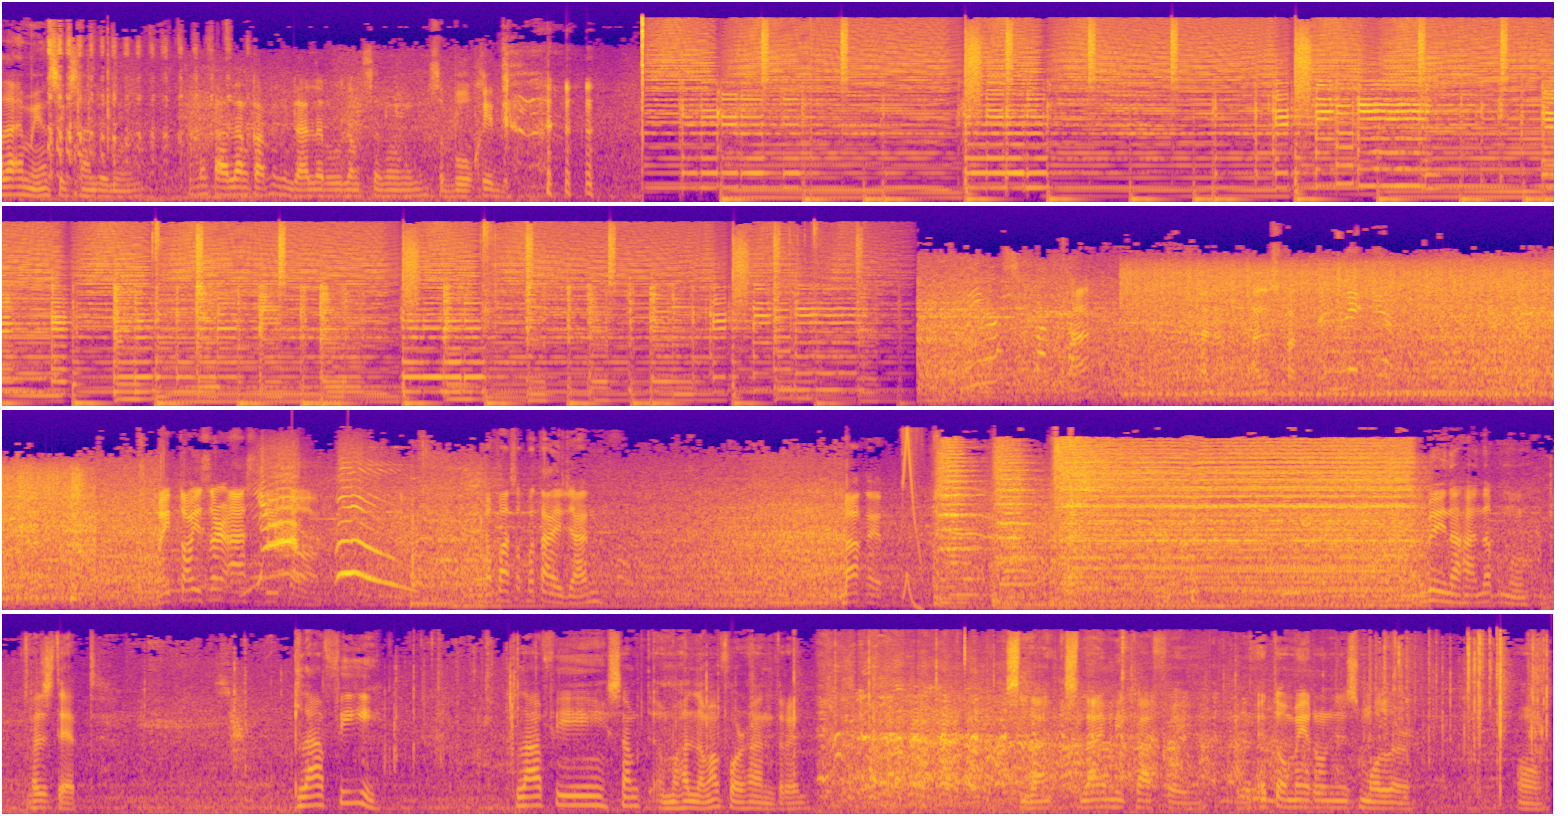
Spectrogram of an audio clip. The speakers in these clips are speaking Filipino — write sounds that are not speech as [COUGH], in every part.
Akala mo yun, 600 yun. Samantalang kami, naglalaro lang sa, sa bukid. Ano? Ano Toys R Us dito. Papasok ba tayo dyan? Bakit? [LAUGHS] ano ba hinahanap mo? What's that? Fluffy. Fluffy something. Oh, mahal naman, 400. Sli- slimy cafe. Ito, mayroon yung smaller. Oh.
